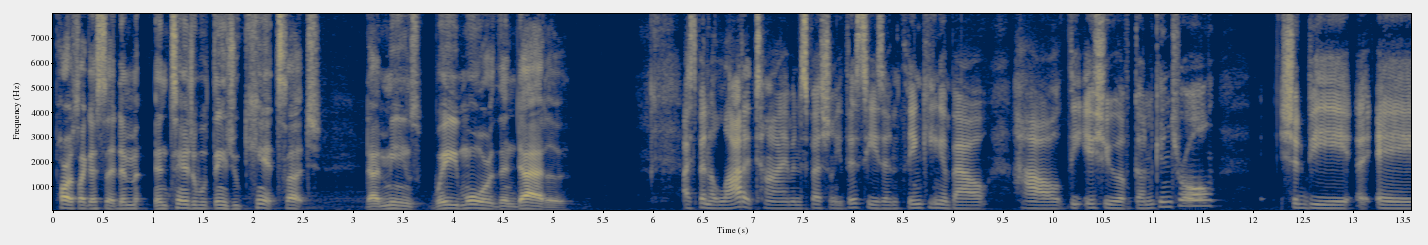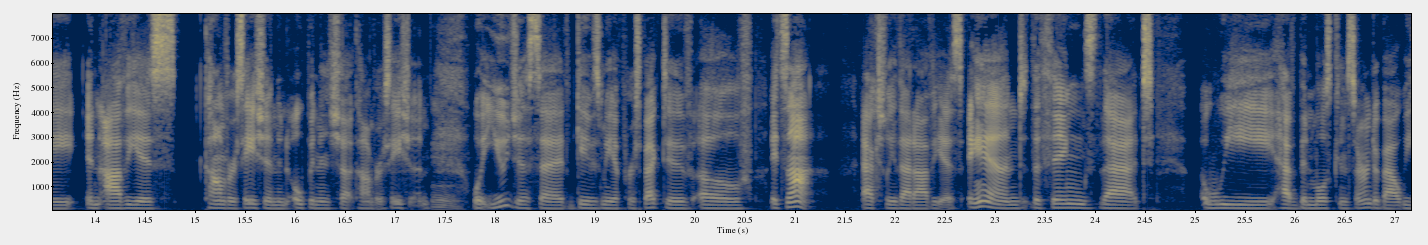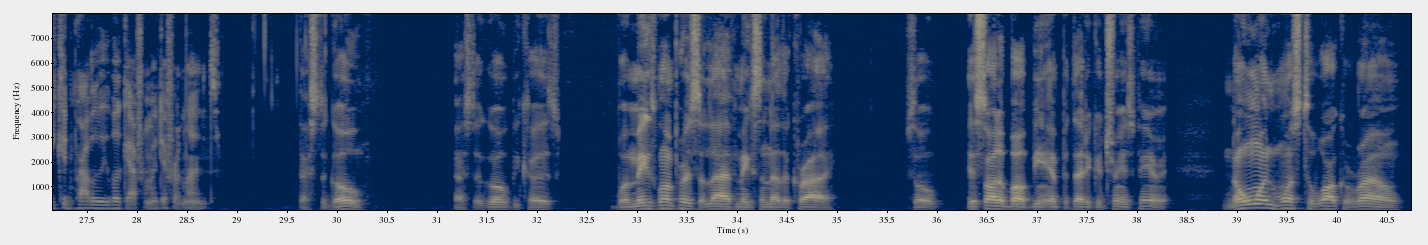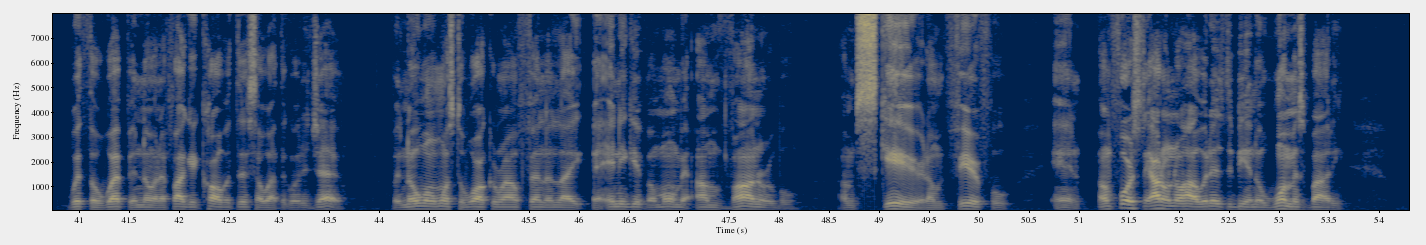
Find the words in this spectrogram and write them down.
parts, like I said, them intangible things you can't touch. That means way more than data. I spend a lot of time, and especially this season, thinking about how the issue of gun control should be a, a an obvious conversation, an open and shut conversation. Mm. What you just said gives me a perspective of it's not actually that obvious. And the things that we have been most concerned about, we can probably look at from a different lens. That's the goal. That's the goal because what makes one person laugh makes another cry. So it's all about being empathetic and transparent. No one wants to walk around with a weapon knowing if I get caught with this, I'll have to go to jail. But no one wants to walk around feeling like at any given moment I'm vulnerable, I'm scared, I'm fearful. And unfortunately, I don't know how it is to be in a woman's body.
